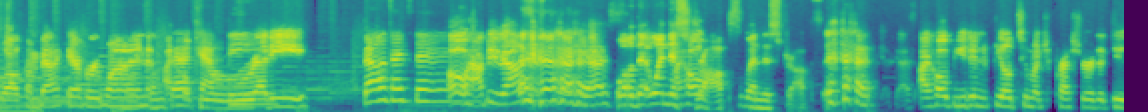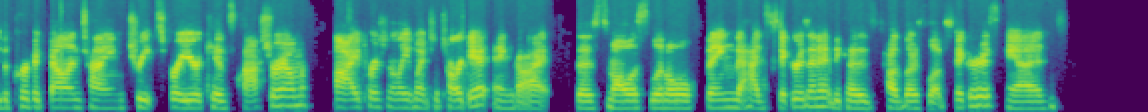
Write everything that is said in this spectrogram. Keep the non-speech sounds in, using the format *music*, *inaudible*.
Welcome back, everyone. Welcome I back, hope you're ready. Valentine's Day. Oh, happy Valentine's Day. *laughs* Yes. well, that when this hope- drops, when this drops. *laughs* yes. I hope you didn't feel too much pressure to do the perfect Valentine treats for your kids' classroom. I personally went to Target and got the smallest little thing that had stickers in it because toddlers love stickers. And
